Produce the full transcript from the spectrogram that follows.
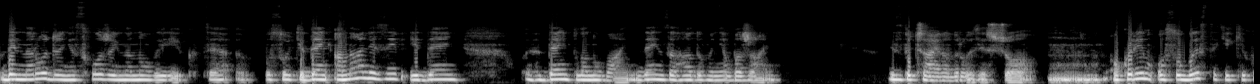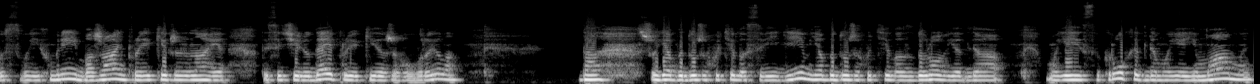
день народження схожий на новий рік. Це, по суті, день аналізів і день, день планувань, день загадування бажань. І, звичайно, друзі, що окрім особистих якихось своїх мрій, бажань, про які вже знає тисячі людей, про які я вже говорила, да, що я би дуже хотіла свій дім, я би дуже хотіла здоров'я для моєї свекрухи, для моєї мами,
